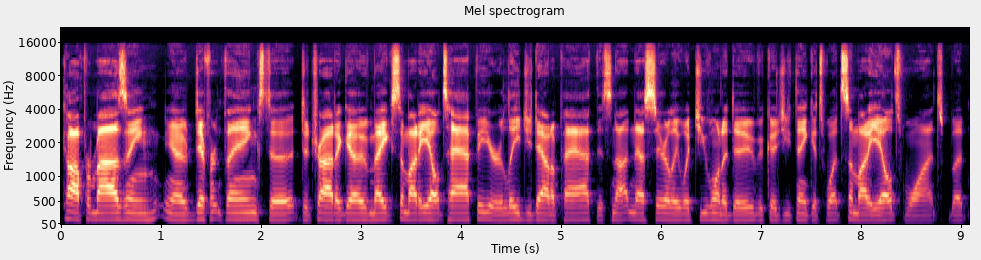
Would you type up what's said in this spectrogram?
compromising, you know, different things to to try to go make somebody else happy or lead you down a path that's not necessarily what you want to do because you think it's what somebody else wants. But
